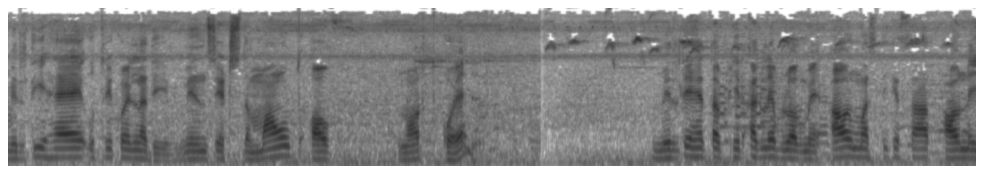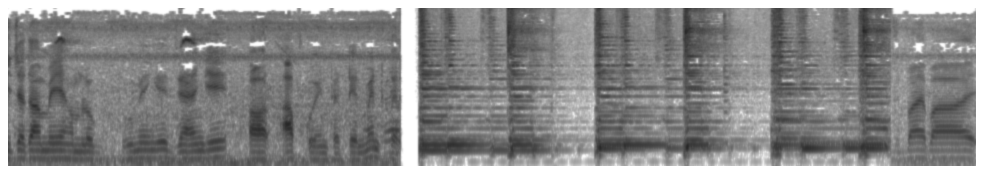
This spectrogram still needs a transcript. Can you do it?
मिलती है उत्तरी कोयल नदी means it's the mouth of north Koel मिलते हैं तब फिर अगले ब्लॉग में। और मस्ती के साथ और नई जगह में, हम लोग घूमेंगे, जाएँगे और आपको एंटरटेनमेंट करेंगे। बाय बाय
